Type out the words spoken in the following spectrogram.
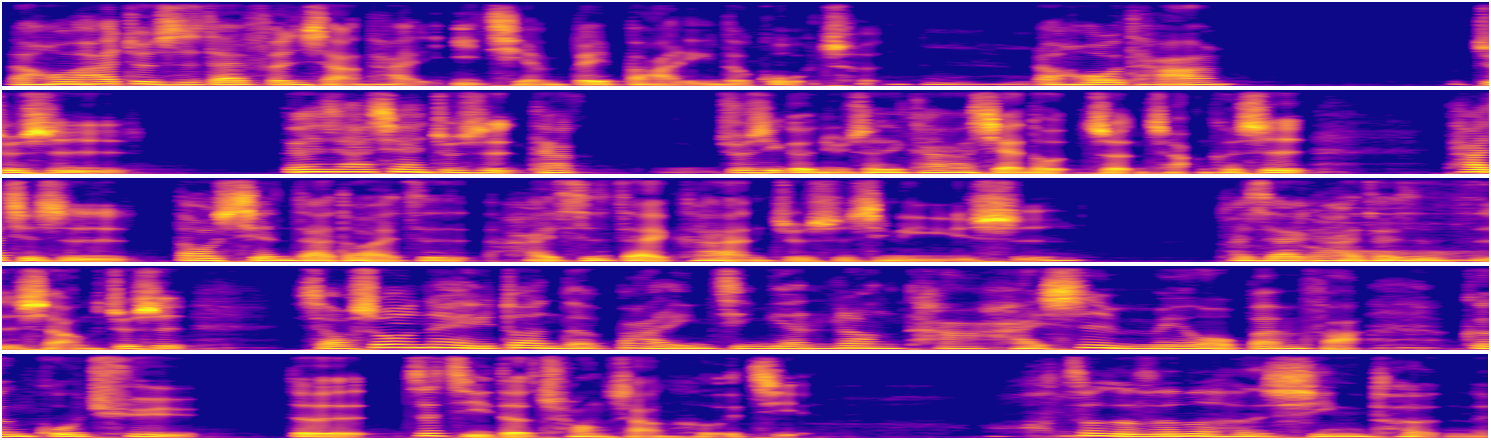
然后他就是在分享他以前被霸凌的过程，嗯，然后他就是，但是他现在就是他就是一个女生，你看他现在都很正常，可是她其实到现在都还是还是在看就是心理医师，还在还在是智商，就是小时候那一段的霸凌经验，让他还是没有办法跟过去的自己的创伤和解。这个真的很心疼呢。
